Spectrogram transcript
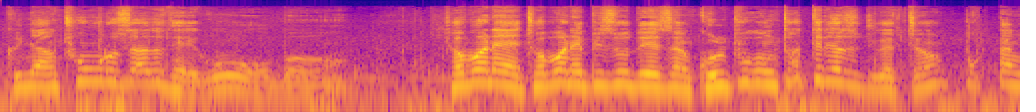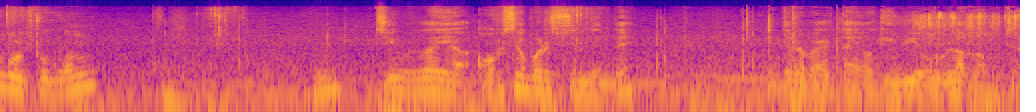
그냥 총으로 쏴도 되고 뭐 저번에 저번 에피소드에서는 골프공 터뜨려서 죽였죠. 폭탄 골프공. 응? 지금 이거 야- 없애버릴 수 있는데. 기다려봐 일단 여기 위에 올라가 보자.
